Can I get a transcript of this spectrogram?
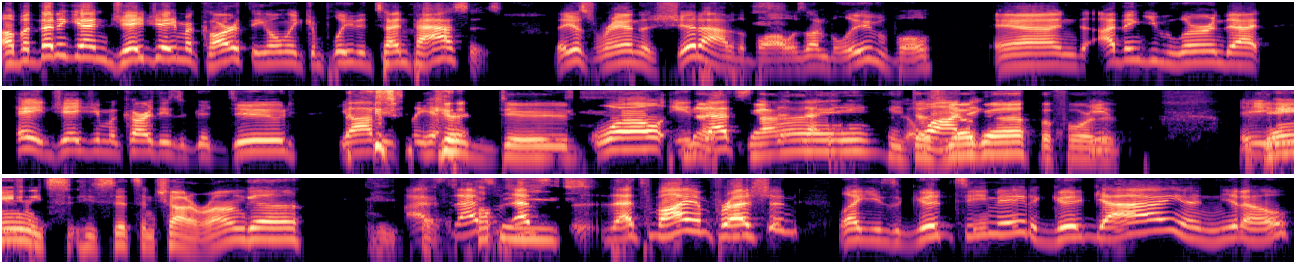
Uh, but then again, JJ McCarthy only completed 10 passes. They just ran the shit out of the ball. It was unbelievable. And I think you learned that, hey, JJ McCarthy's a good dude. He obviously He's a good dude. Well, Nice that's guy. that- he does well, I think yoga before he- the, the he- game. He, he sits in chaturanga. He That's pets that's, puppies. that's that's my impression. Like he's a good teammate, a good guy, and you know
